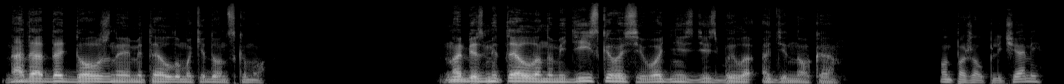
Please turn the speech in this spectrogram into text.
Надо отдать должное Метеллу Македонскому. Но без Метелла Нумидийского сегодня здесь было одиноко. Он пожал плечами,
